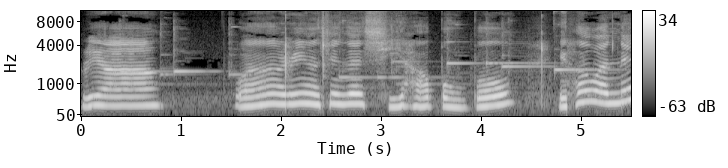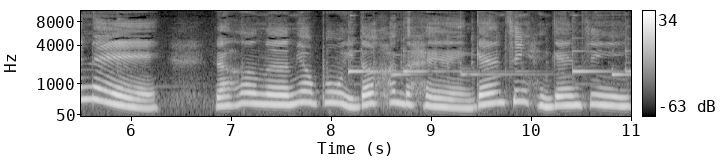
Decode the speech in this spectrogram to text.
瑞亚，哇，瑞亚现在洗好蹦蹦，也喝完奶奶，然后呢，尿布也都换得很干净，很干净，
